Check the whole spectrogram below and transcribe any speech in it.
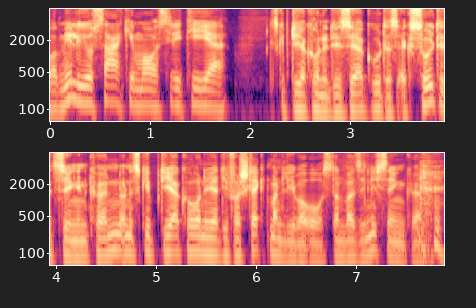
homilijų sakymo srityje. Es gibt Diakone, die sehr gut das Exultet singen können und es gibt Diakone, ja, die versteckt man lieber Ostern, weil sie nicht singen können.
